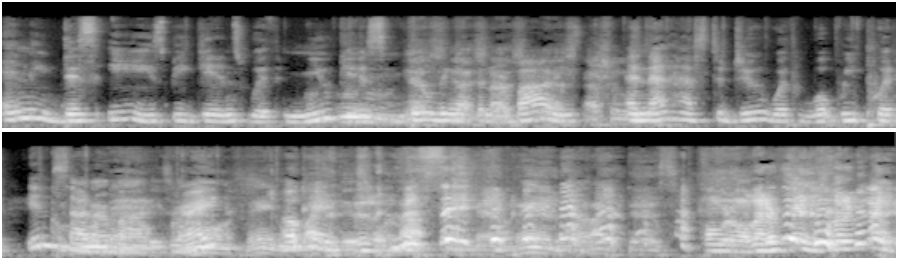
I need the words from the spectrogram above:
any disease begins with mucus Mm, building yes, up in our bodies, yes, and that has to do with what we put inside on our now, bodies, come right? on. They ain't gonna Okay, like this listen. Now. They ain't gonna like this. Hold on, let her finish. Let her finish.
